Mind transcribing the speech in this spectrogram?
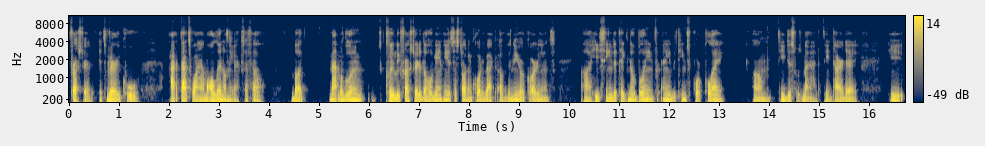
frustrated. It's very cool. I, that's why I'm all in on the XFL. But Matt McGloin clearly frustrated the whole game. He is the starting quarterback of the New York Guardians. Uh, he seemed to take no blame for any of the team's poor play. Um, he just was mad the entire day. He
